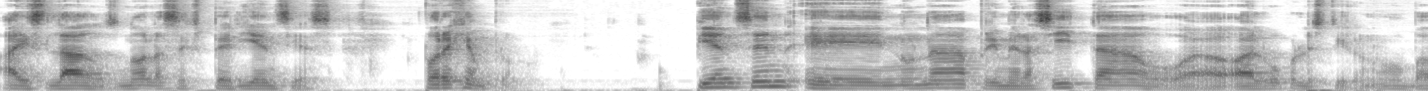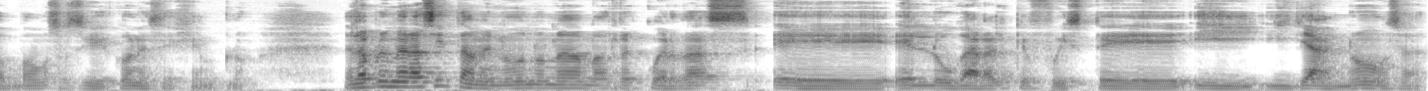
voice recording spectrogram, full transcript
aislados, ¿no? Las experiencias. Por ejemplo, piensen en una primera cita o, algo por el estilo, ¿no? vamos a seguir con ese ejemplo. De la primera cita a menudo no nada más recuerdas eh, el lugar al que fuiste y, y, ya, ¿no? O sea,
